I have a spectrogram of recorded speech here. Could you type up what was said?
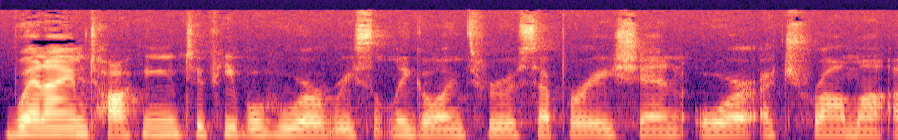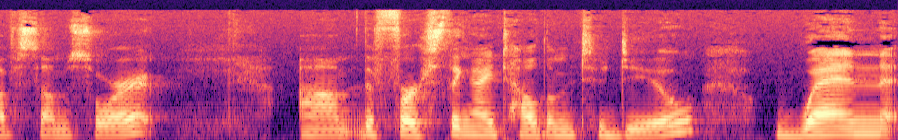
When I am talking to people who are recently going through a separation or a trauma of some sort, um, the first thing I tell them to do when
